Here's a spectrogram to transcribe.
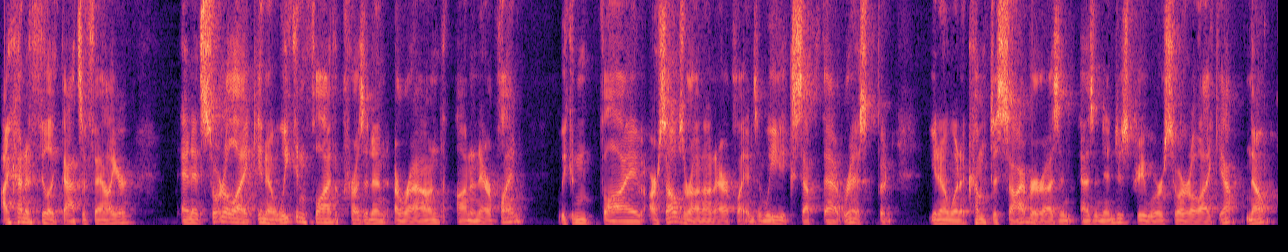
I kind of feel like that's a failure. And it's sort of like, you know, we can fly the president around on an airplane. We can fly ourselves around on airplanes and we accept that risk. But, you know, when it comes to cyber as an, as an industry, we're sort of like, yeah, no.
